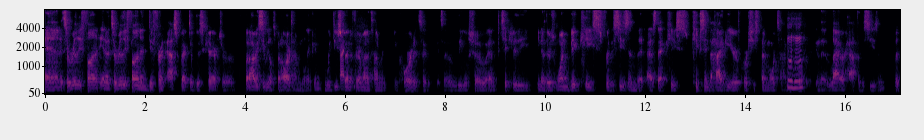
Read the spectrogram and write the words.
And it's a really fun, you know, it's a really fun and different aspect of this character. But obviously, we don't spend all our time in the Lincoln. We do spend right. a fair amount of time in, in court. It's a it's a legal show, and particularly you know, there's one big case for the season that as that case kicks into high gear, of course, you spend more time mm-hmm. in the latter half of the season. But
